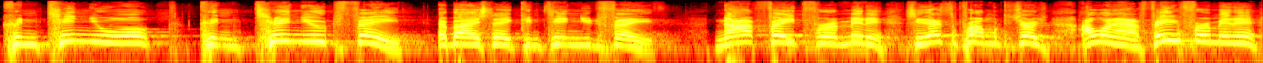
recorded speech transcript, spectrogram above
continual, continued faith. Everybody say continued faith. Not faith for a minute. See, that's the problem with the church. I want to have faith for a minute,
